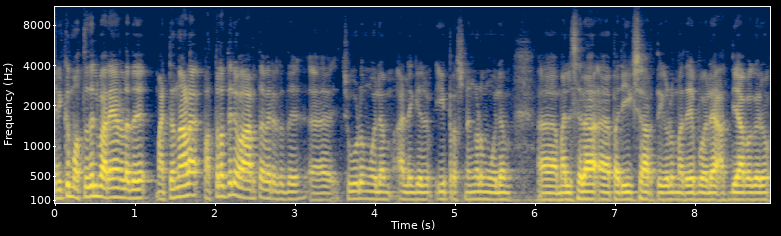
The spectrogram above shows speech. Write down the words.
എനിക്ക് മൊത്തത്തിൽ പറയാനുള്ളത് മറ്റന്നാളെ പത്രത്തിൽ വാർത്ത വരരുത്. ചൂട് മൂലം അല്ലെങ്കിൽ ഈ പ്രശ്നങ്ങൾ മൂലം മത്സര പരീക്ഷാർത്ഥികളും അതേപോലെ അധ്യാപകരും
